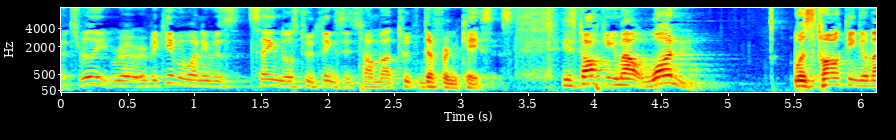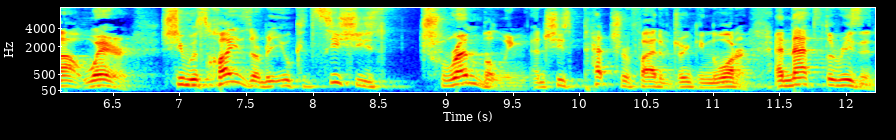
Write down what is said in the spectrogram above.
It's really Rabbi Kiva when he was saying those two things. He's talking about two different cases. He's talking about one was talking about where she was chayzer, but you could see she's trembling and she's petrified of drinking the water. And that's the reason.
